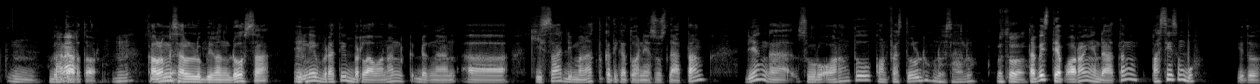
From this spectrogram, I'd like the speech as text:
Hmm, Karena- bentar Tor. Hmm, Kalau misalnya lu bilang dosa, Hmm. ini berarti berlawanan dengan eh, kisah di mana ketika Tuhan Yesus datang, dia nggak suruh orang tuh confess dulu dong dosa lu. betul Tapi setiap orang yang datang pasti sembuh gitu.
